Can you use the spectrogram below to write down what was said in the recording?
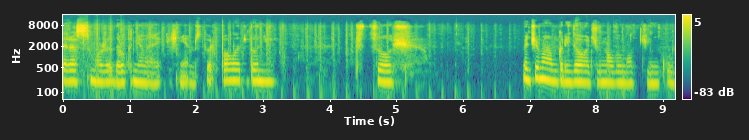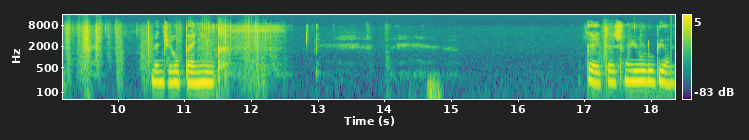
Teraz może dropniemy jakiś, nie wiem, Store Power do niej. Czy coś. Będziemy upgrade'ować w nowym odcinku. Będzie opening. Okej, to jest mój ulubiony.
